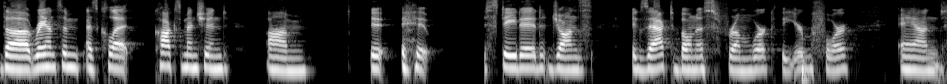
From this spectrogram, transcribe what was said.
The ransom, as Colette Cox mentioned, um, it, it stated John's exact bonus from work the year before, and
